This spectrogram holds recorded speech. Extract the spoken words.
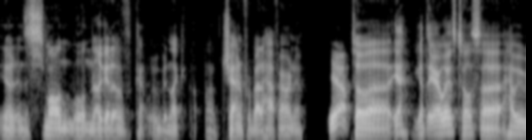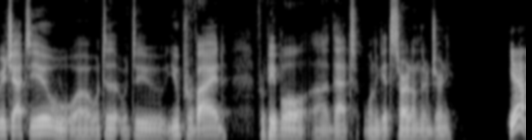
you know, in this small little nugget of we've been like uh, chatting for about a half hour now. Yeah. So uh, yeah, you got the airwaves. Tell us uh, how we reach out to you. Uh, what do what do you provide for people uh, that want to get started on their journey? Yeah.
